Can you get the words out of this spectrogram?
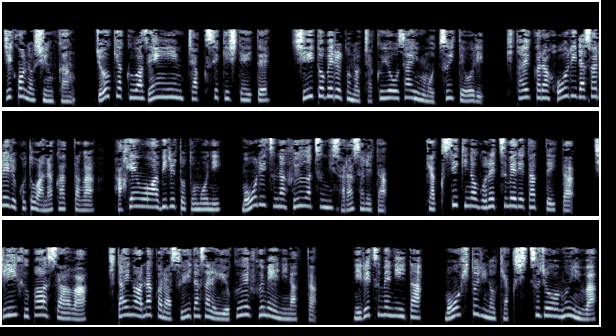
事故の瞬間、乗客は全員着席していて、シートベルトの着用サインもついており、機体から放り出されることはなかったが、破片を浴びるとともに、猛烈な風圧にさらされた。客席の5列目で立っていた、チーフパーサーは、機体の穴から吸い出され行方不明になった。2列目にいた、もう一人の客室乗務員は、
